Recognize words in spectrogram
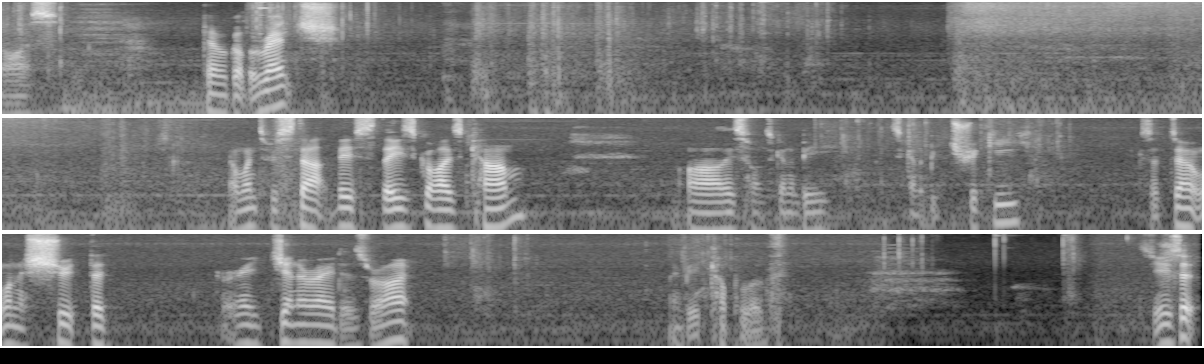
Nice. Okay, we've got the wrench. Now once we start this, these guys come. Oh, this one's gonna be, it's gonna be tricky. Because I don't want to shoot the regenerators, right? Maybe a couple of... Let's use it.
